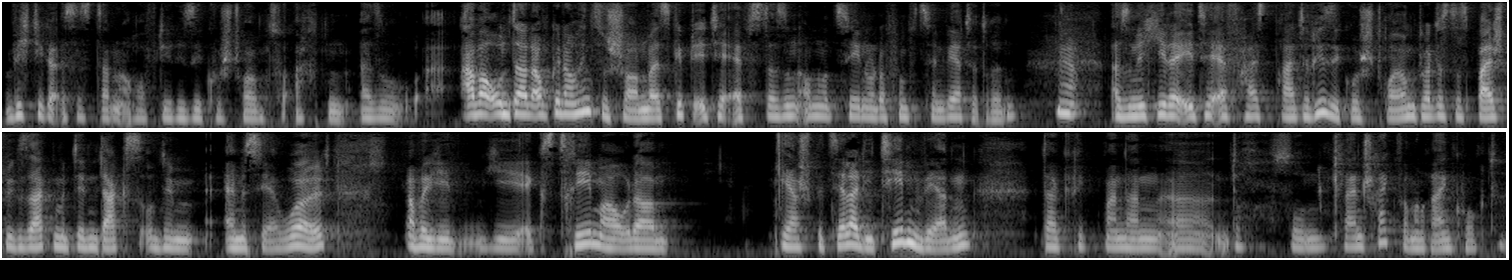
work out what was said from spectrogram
wichtiger ist es dann auch auf die Risikostreuung zu achten. Also, aber und dann auch genau hinzuschauen, weil es gibt ETFs, da sind auch nur 10 oder 15 Werte drin. Ja. Also nicht jeder ETF heißt breite Risikostreuung. Du hattest das Beispiel gesagt mit dem DAX und dem MSCI World. Aber je, je extremer oder ja, spezieller die Themen werden, da kriegt man dann äh, doch so einen kleinen Schreck, wenn man reinguckt.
